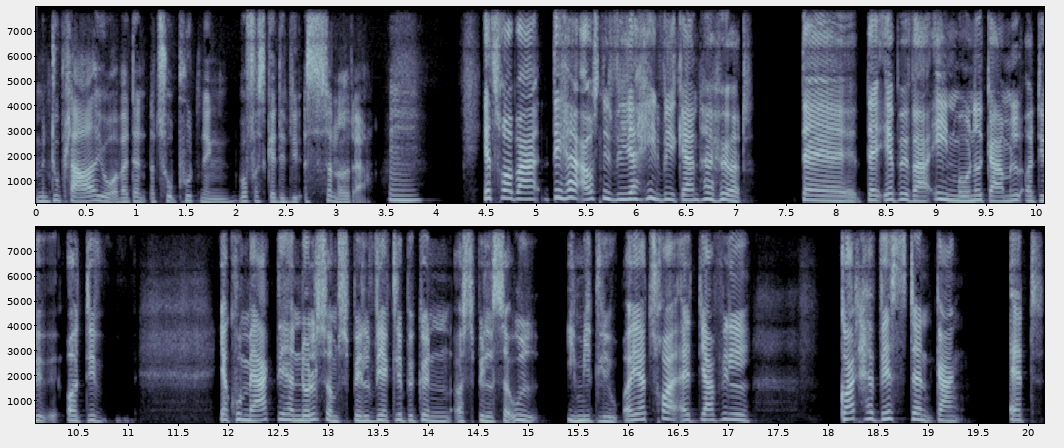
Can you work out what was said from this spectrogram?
men du plejede jo at være den, der tog putningen. Hvorfor skal det lige... Altså sådan noget der. Mm. Jeg tror bare, det her afsnit ville jeg helt vildt gerne have hørt, da, da Ebbe var en måned gammel, og det, og det, jeg kunne mærke det her nulsumsspil virkelig begynde at spille sig ud i mit liv. Og jeg tror, at jeg ville godt have vidst dengang, at,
